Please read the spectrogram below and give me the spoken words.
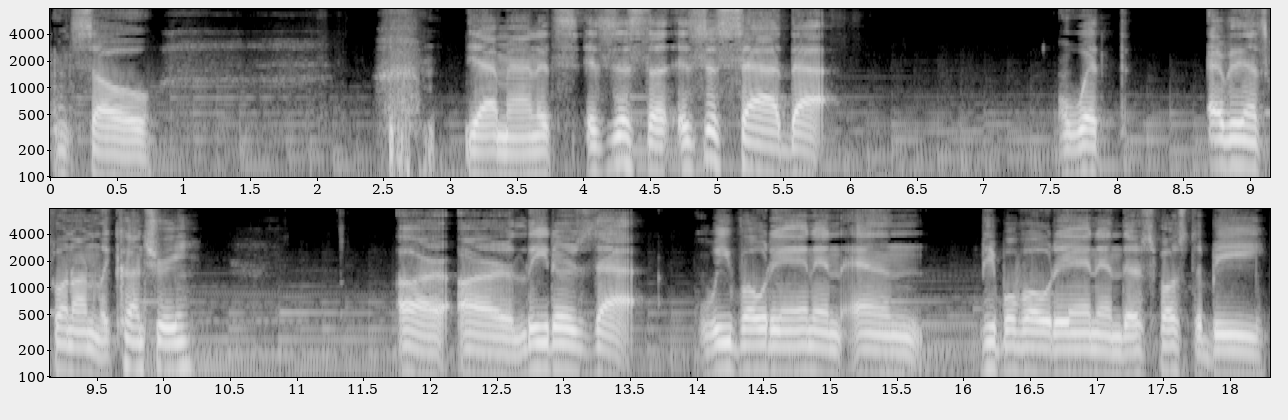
And so yeah, man, it's it's just a, it's just sad that with everything that's going on in the country, our our leaders that we vote in and and people vote in and they're supposed to be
